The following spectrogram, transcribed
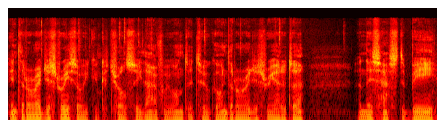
into the registry. So we can control C that if we wanted to go into the registry editor and this has to be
